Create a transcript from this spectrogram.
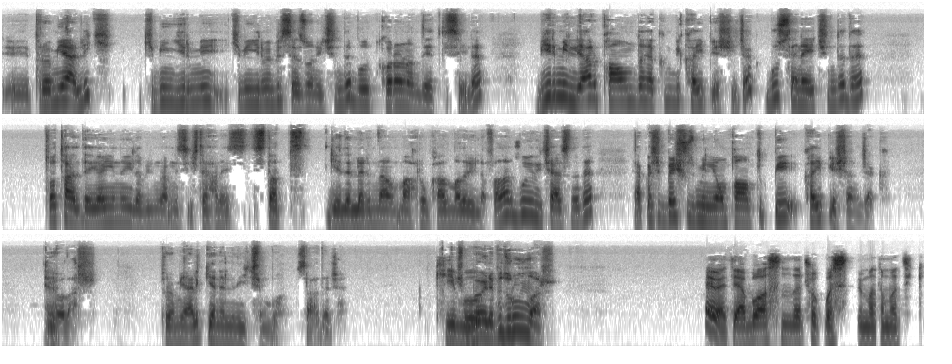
e, Premier Lig 2020-2021 sezonu içinde bu koronanın da etkisiyle 1 milyar pound'a yakın bir kayıp yaşayacak. Bu sene içinde de totalde yayınıyla bilmem nesi işte hani stat gelirlerinden mahrum kalmalarıyla falan bu yıl içerisinde de yaklaşık 500 milyon poundluk bir kayıp yaşanacak diyorlar. Evet. Premier Lig genelini için bu sadece. Ki bu böyle bir durum var. Evet ya bu aslında çok basit bir matematik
